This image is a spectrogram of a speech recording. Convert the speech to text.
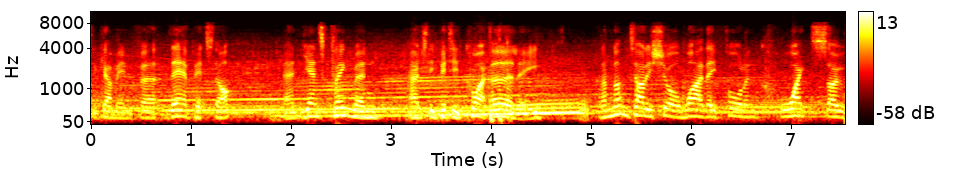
to come in for their pit stop. And Jens Klingmann actually pitted quite early. And I'm not entirely sure why they've fallen quite so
